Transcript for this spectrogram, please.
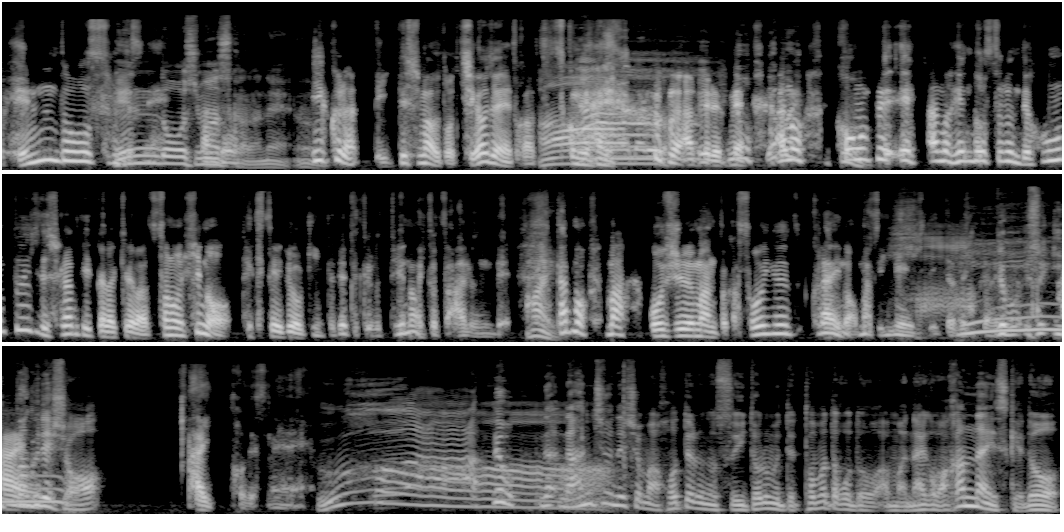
く変動するんですね。変動しますかあらね。うん。のいくらって言ってしまうと違うじゃないとか、ツッコミが。入 あってですねあの、ホームページ、え、あの、変動するんで、ホームページで調べていただければ、その日の適正料金って出てくるっていうのが一つあるんで、はい。多分まあ、50万とかそういうくらいの、まずイメージでいただきたいでも一泊でしょ、はい、そうですね。うわーでもななんちゅうんでしょう、まあ、ホテルのスイートルームって泊まったことあんまないか分かんないですけど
